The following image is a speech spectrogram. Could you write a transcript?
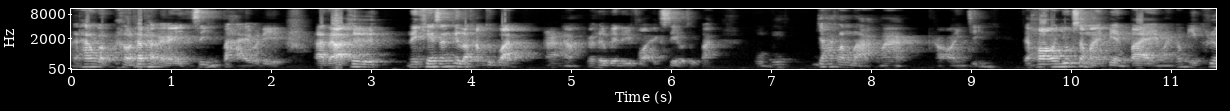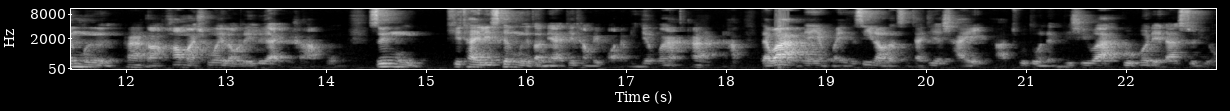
แต่ทำกับเราถ้าทำกับไอ้ซิงตายพอดีอะแต่ว่าคือในเคสนั้นคือเราทำทุกวันอ่าอะก็คือเป็น report Excel ทุกวัน ผมยากลำบากมากครับเอาจริง ๆ แต่พอยุคสมัยเปลี่ยนไปมันก็มีเครื่องมืออ่าเนาะเข้ามาช่วยเราเรื่อยๆครับผมซึ่งที่ไทย list เครื่องมือตอนเนี้ยที่ทำ report มีเยอะมากอ่านะครับแต่ว่าเนี่ยอย่างไมเอซี่เราตัดสินใจที่จะใช้ tool ตัวหนึ่งที่ชื่อว่า Google Data Studio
